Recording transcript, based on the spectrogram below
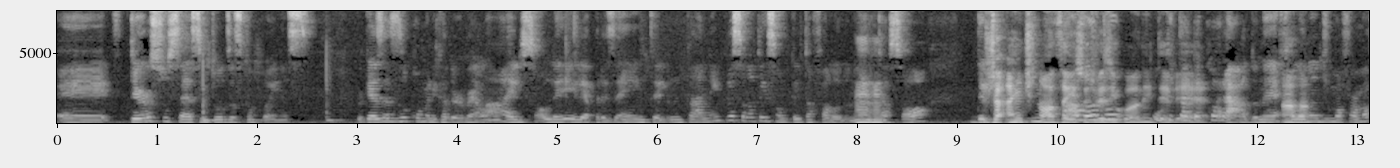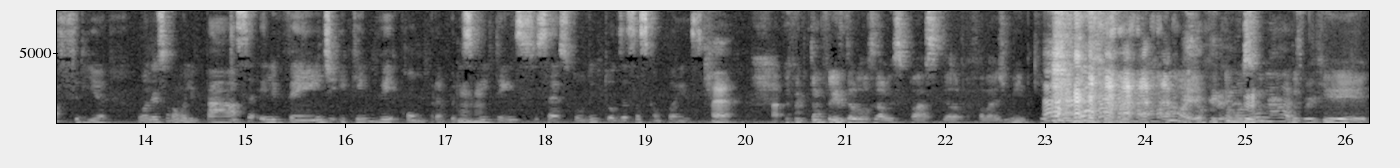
é, ter sucesso em todas as campanhas. Porque, às vezes, o comunicador vai lá, ele só lê, ele apresenta, ele não tá nem prestando atenção no que ele tá falando. Né? Uhum. Ele tá só... de- Já, a gente nota isso de vez em quando em o que TV. tá é. decorado, né? Aham. Falando de uma forma fria. O Anderson não, ele passa, ele vende e quem vê compra. Por isso Uhum. que ele tem esse sucesso todo em todas essas campanhas. É. Eu fico tão feliz dela usar o espaço dela pra falar de mim. Porque eu... não, eu fico emocionado, porque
